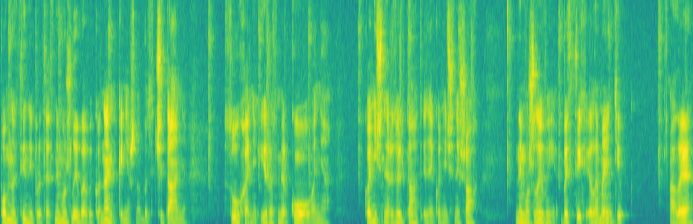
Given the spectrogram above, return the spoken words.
повноцінний процес. Неможливе виконання, звісно, без читання, слухання і розмірковування. Конічний результат або конічний шаг неможливий без цих елементів, але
